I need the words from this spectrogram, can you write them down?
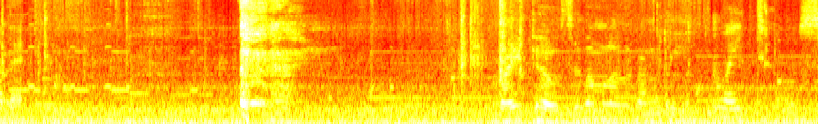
അതെ. വൈറ്റ് ഹൗസ് നമ്മളത് കണ്ടില്ല. വൈറ്റ് ഹൗസ്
